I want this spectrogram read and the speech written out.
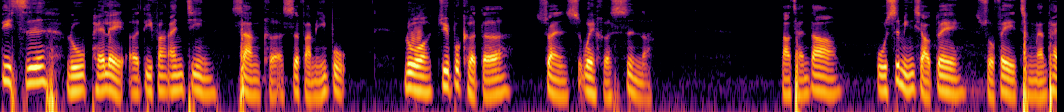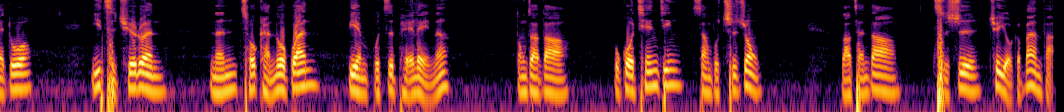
地司如赔累而地方安静，尚可设法弥补；若拒不可得，算是为何事呢？老禅道：“五十名小队所费诚然太多，以此确论，能筹砍落官，便不自赔累呢？”东照道：“不过千金，尚不吃重。”老禅道：“此事却有个办法。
